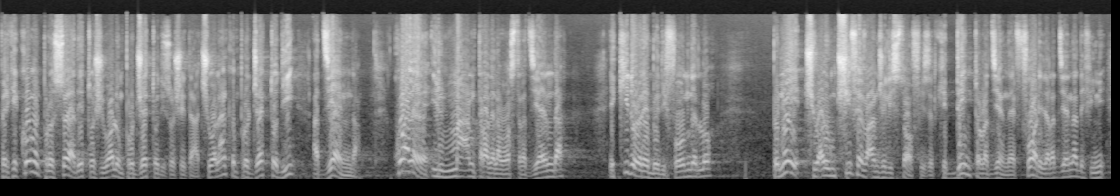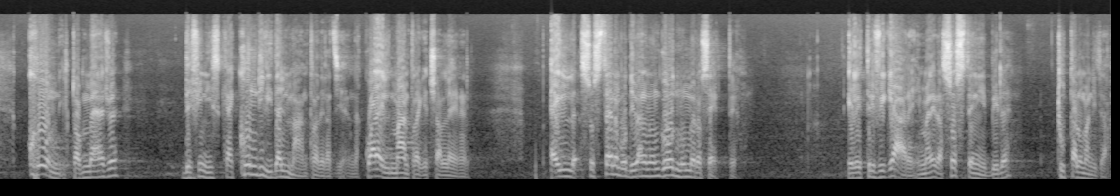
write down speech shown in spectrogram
Perché come il professore ha detto ci vuole un progetto di società, ci vuole anche un progetto di azienda. Qual è il mantra della vostra azienda? E chi dovrebbe diffonderlo? Per noi ci vuole un chief evangelist officer che dentro l'azienda e fuori dall'azienda con il top manager definisca e condivida il mantra dell'azienda. Qual è il mantra che c'ha l'Enel? È il Sustainable Development Goal numero 7, elettrificare in maniera sostenibile tutta l'umanità.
